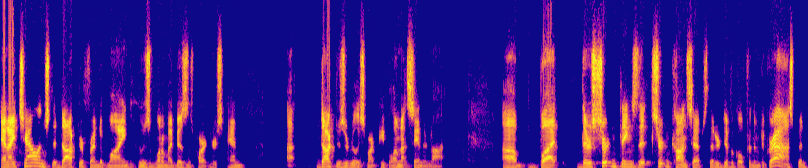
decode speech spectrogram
and I challenged a doctor friend of mine who's one of my business partners, and doctors are really smart people. I'm not saying they're not. Um, but there's certain things that certain concepts that are difficult for them to grasp. And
